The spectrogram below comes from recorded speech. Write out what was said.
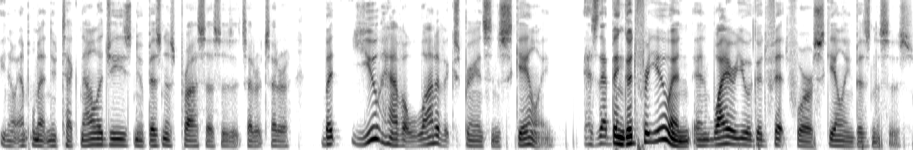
you know implement new technologies, new business processes, et cetera, et cetera. But you have a lot of experience in scaling. Has that been good for you? And, and why are you a good fit for scaling businesses?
